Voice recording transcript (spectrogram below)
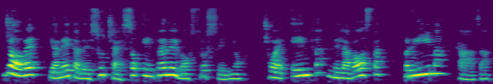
Giove, pianeta del successo, entra nel vostro segno, cioè entra nella vostra prima casa.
